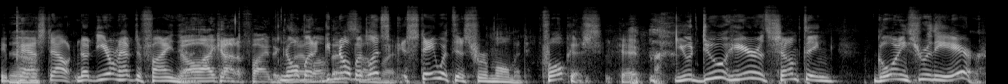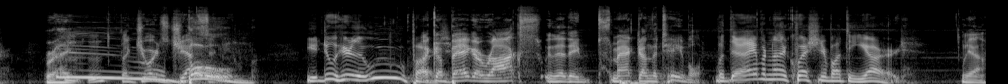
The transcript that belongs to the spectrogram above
He Yeah. passed out. No, you don't have to find that. No, I gotta find it. No, I but love that no, but let's soundbite. stay with this for a moment. Focus. Okay. You do hear something going through the air. Right. Mm-hmm. Like George Jetson. Boom. You do hear the woo part. Like a bag of rocks that they smacked on the table. but there, I have another question about the yard. Yeah.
